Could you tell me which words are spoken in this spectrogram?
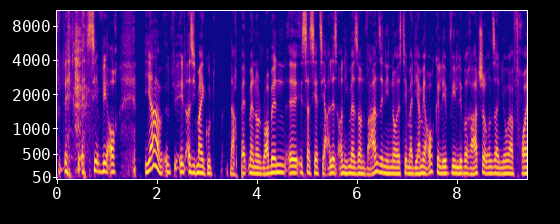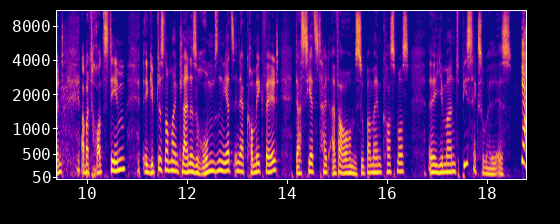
ist wie auch, ja, also ich meine, gut, nach Batman und Robin äh, ist das jetzt ja alles auch nicht mehr so ein wahnsinnig neues Thema. Die haben ja auch gelebt wie Liberace und sein junger Freund. Aber trotzdem äh, gibt es noch mal ein kleines Rumsen jetzt in der Comicwelt, dass jetzt halt einfach auch im Superman-Kosmos äh, jemand bisexuell ist. Ja,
